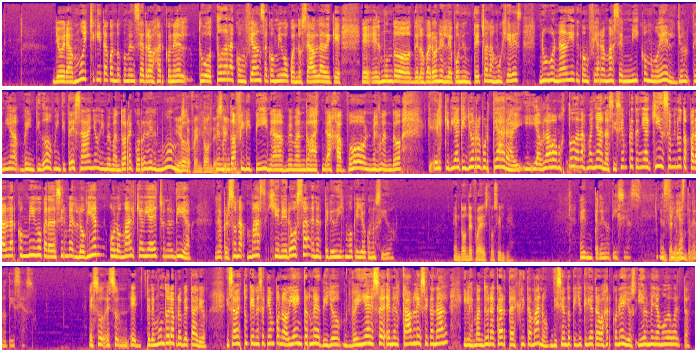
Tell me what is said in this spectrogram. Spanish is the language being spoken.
Yo era muy chiquita cuando comencé a trabajar con él. Tuvo toda la confianza conmigo cuando se habla de que eh, el mundo de los varones le pone un techo a las mujeres. No hubo nadie que confiara más en mí como él. Yo tenía 22, 23 años y me mandó a recorrer el mundo. ¿Y esto fue en dónde, Me mandó a Silvia? Filipinas, me mandó a, a Japón, me mandó él quería que yo reporteara y, y hablábamos todas las mañanas y siempre tenía 15 minutos para hablar conmigo para decirme lo bien o lo mal que había hecho en el día. La persona más generosa en el periodismo que yo he conocido, ¿En dónde fue esto, Silvia? en Telenoticias, en, En CBS Telemundo. Telenoticias. Eso, eso, eh, Telemundo era propietario. Y sabes tú que en ese tiempo no había internet y yo veía ese en el cable ese canal y les mandé una carta escrita a mano diciendo que yo quería trabajar con ellos y él me llamó de vuelta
